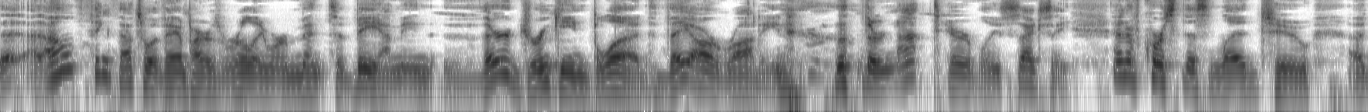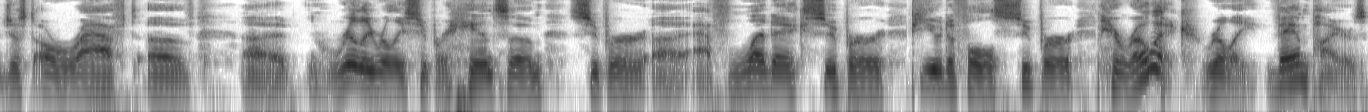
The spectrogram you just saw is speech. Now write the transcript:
I don't think that's what vampires really were meant to be. I mean, they're drinking blood. They are rotting. they're not terribly sexy. And of course, this led to uh, just a raft of uh, really, really super handsome, super uh, athletic, super beautiful, super heroic, really, vampires,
